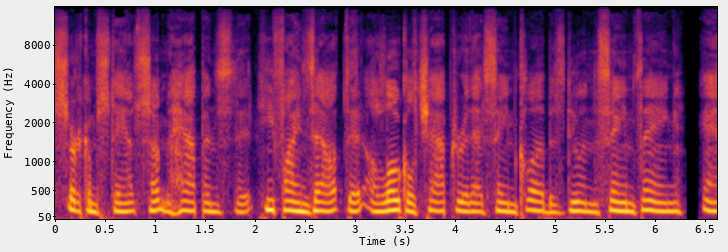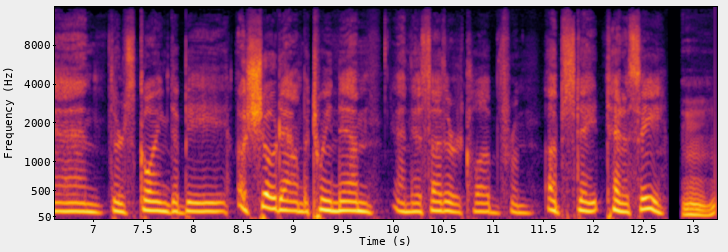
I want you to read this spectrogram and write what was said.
circumstance, something happens that he finds out that a local chapter of that same club is doing the same thing. And there's going to be a showdown between them and this other club from upstate Tennessee. Mm-hmm.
